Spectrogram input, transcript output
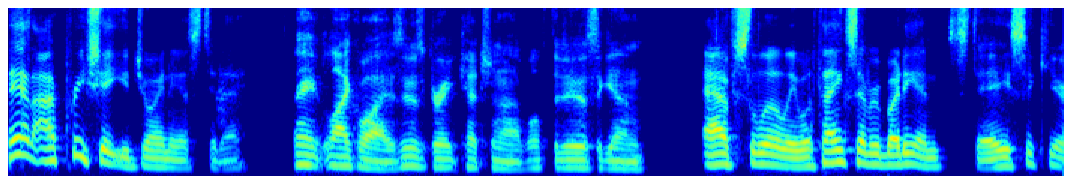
man, I appreciate you joining us today. Hey, likewise. It was great catching up. We'll have to do this again. Absolutely. Well, thanks everybody and stay secure.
